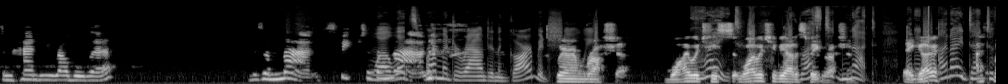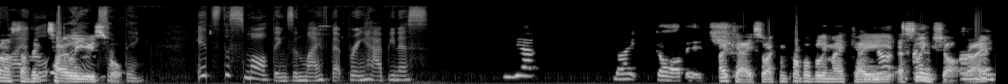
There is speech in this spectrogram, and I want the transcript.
Some handy rubble there. There's a man. Speak to Well, the man. Well, let's rummage around in the garbage. We're in we? Russia. Why would she? Why would she be able to speak Rusted Russian? nut There you go. an I found something totally iron useful. something. It's the small things in life that bring happiness. Yeah. Like garbage. Okay, so I can probably make a, Not a slingshot, right?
